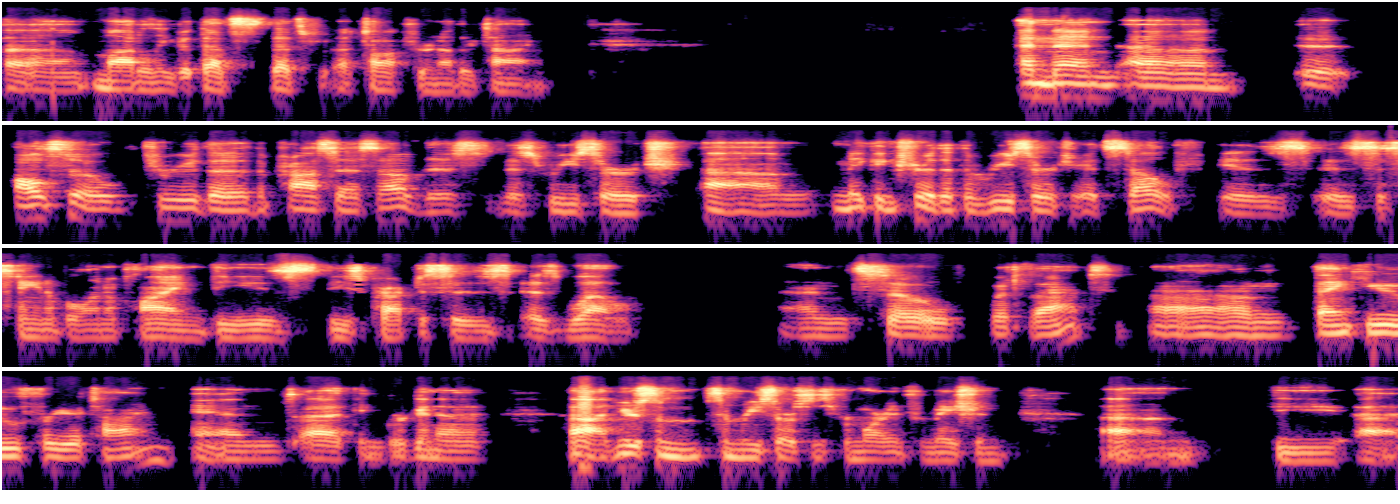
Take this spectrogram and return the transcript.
uh, modeling, but that's, that's a talk for another time. And then um, uh, also through the, the process of this, this research, um, making sure that the research itself is, is sustainable and applying these, these practices as well. And so with that, um, thank you for your time. And I think we're gonna, uh, here's some, some resources for more information. Um, the uh,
